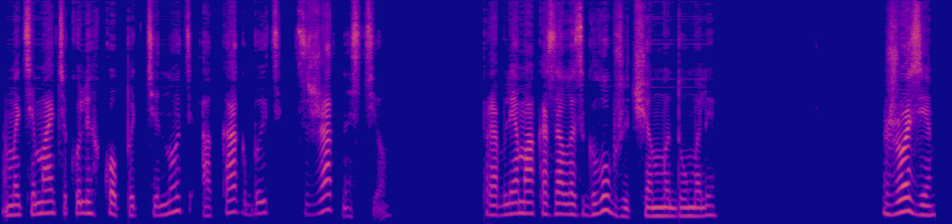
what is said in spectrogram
«Математику легко подтянуть, а как быть с жадностью?» Проблема оказалась глубже, чем мы думали. «Жози,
